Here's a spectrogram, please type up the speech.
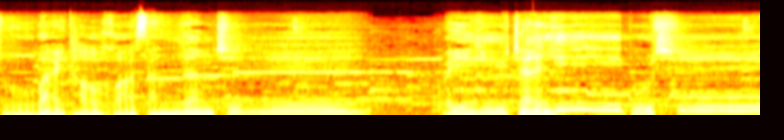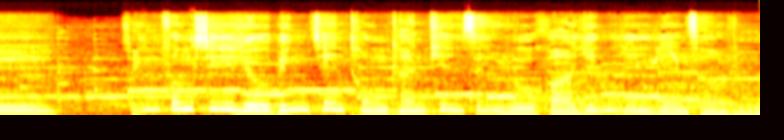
竹外桃花三两枝，微雨沾衣不湿。清风细柳并肩同看，天色如画，隐隐烟草如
